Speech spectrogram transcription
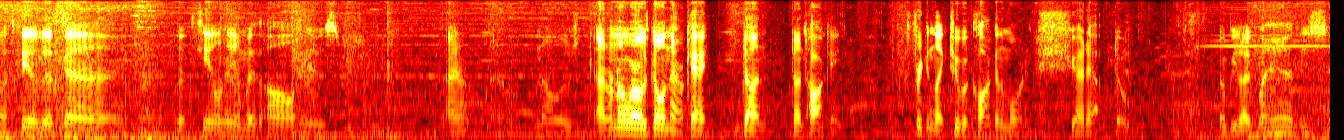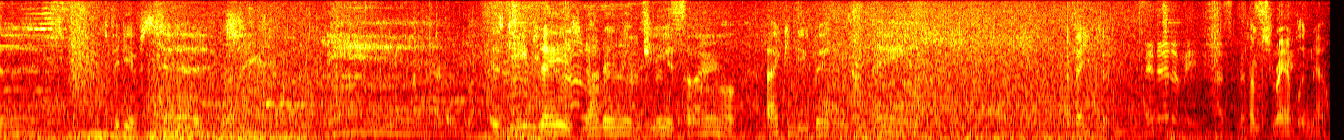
let's kill this guy. Let's kill him with all his... I don't, I don't know, was- I don't know where I was going there, okay? Done. Done talking. It's freaking like 2 o'clock in the morning. Shut up, don't. Don't be like, man, this sucks. This video sucks. Man, this gameplay is not LMG at all. I can do better than that. I bet you could. An enemy has been I'm just rambling now.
